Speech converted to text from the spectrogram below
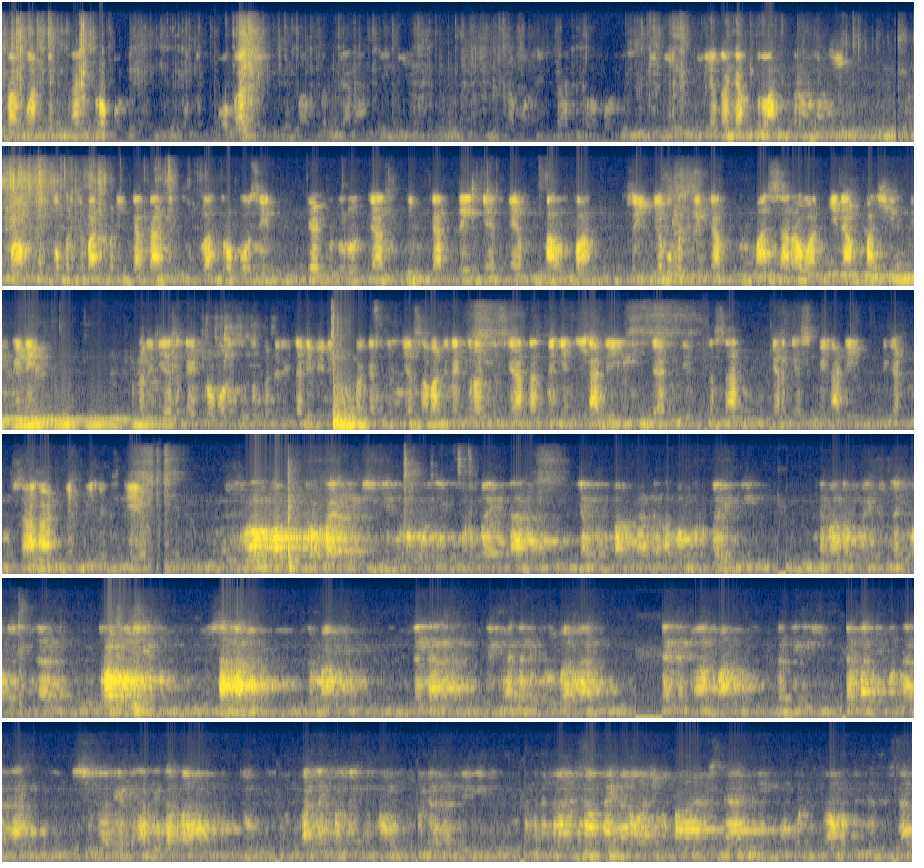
kemampuan ramuan ekstrak propolis untuk mengobati demam berdarah dengue. Ramuan ekstrak propolis ini dinyatakan telah teruji mampu mempercepat peningkatan jumlah trombosit dan menurunkan tingkat TNF alfa sehingga membersihkan masa rawat inap pasien DBD. Penelitian terkait propolis untuk penderita DBD merupakan kerjasama Direktorat Kesehatan TNI AD dan Tim Kesat RSPAD dengan perusahaan FISG. Kelompok profiling ini mempunyai perbaikan yang utama dalam memperbaiki hematokrit nekrosis dan trombosit saat demam dengan dilihat dari perubahan TNF alpha dan ini dapat digunakan sebagai terapi tambahan untuk pasien-pasien demam berdarah tinggi. telah disampaikan oleh Kepala RSPAD maupun Ketua Komisi Kesehatan,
